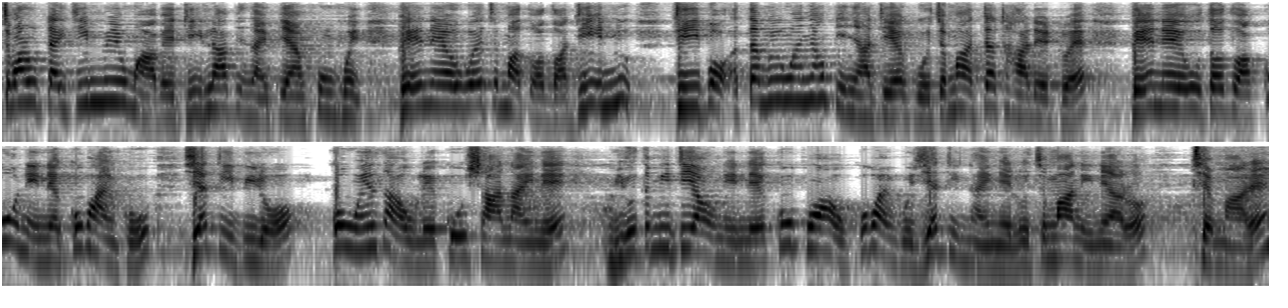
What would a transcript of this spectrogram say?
ကျမတို့တိုက်ကြီးမြို့မှာပဲဒီလှပြင်ဆိုင်ပြန်ဖွင့်ဖွင့်ဘယ်နယ်ကိုပဲကျမသွားသွားဒီအနုဒီပေါ့အသက်မွေးဝမ်းကြောင်းပညာတရားကိုကျမတက်ထားတဲ့အတွက်ဘယ်နယ်ကိုသွားသွားကိုယ့်အနေနဲ့ကိုယ့်ပိုင်ကိုရက်တည်ပြီးတော့ကိုယ်ဝင်းစာကိုလည်းကိုရှာနိုင်တယ်မျိုးသမီးတယောက်အနေနဲ့ကိုယ့်ဘွားကိုကိုယ့်ပိုင်ကိုရက်တည်နိုင်တယ်လို့ကျမအနေနဲ့ကတော့ထင်ပါတယ်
